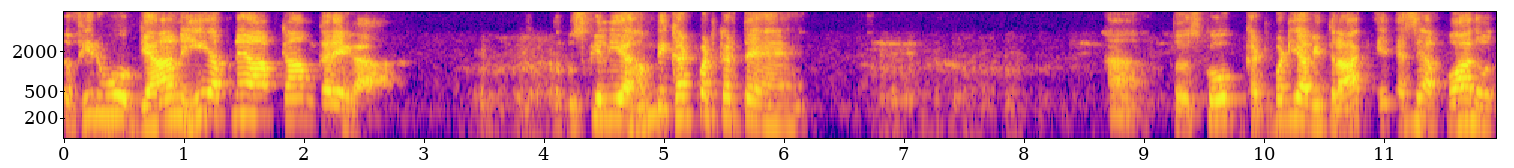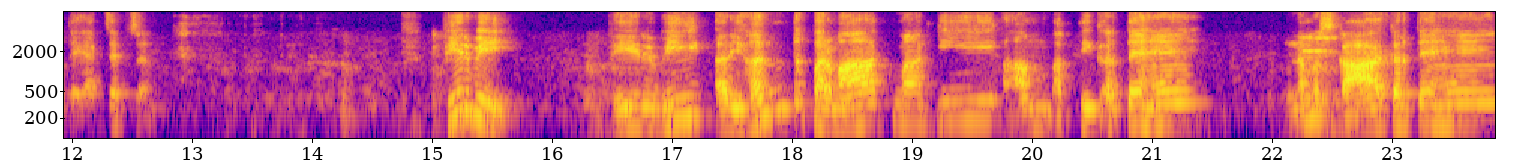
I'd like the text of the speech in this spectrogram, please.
तो फिर वो ज्ञान ही अपने आप काम करेगा। तो उसके लिए हम भी खटपट करते हैं। हाँ तो उसको खटपट या वितराग ऐसे अपवाद होते हैं एक्सेप्शन फिर भी फिर भी अरिहंत परमात्मा की हम भक्ति करते हैं, नमस्कार करते हैं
